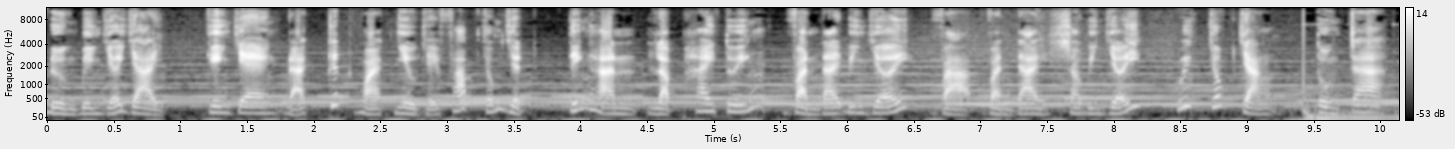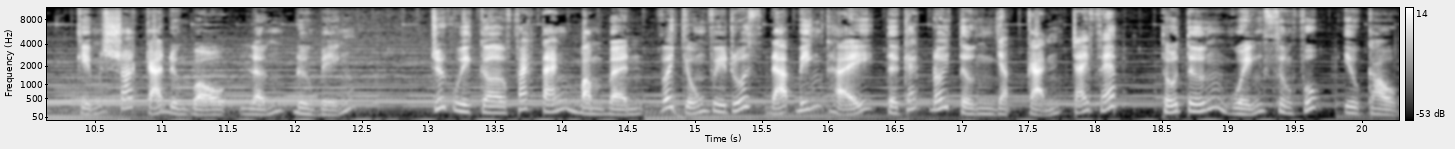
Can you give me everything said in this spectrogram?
đường biên giới dài, Kiên Giang đã kích hoạt nhiều giải pháp chống dịch, tiến hành lập hai tuyến vành đai biên giới và vành đai sau biên giới, quyết chốt chặn, tuần tra, kiểm soát cả đường bộ lẫn đường biển. Trước nguy cơ phát tán mầm bệnh với chủng virus đã biến thể từ các đối tượng nhập cảnh trái phép, Thủ tướng Nguyễn Xuân Phúc yêu cầu.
